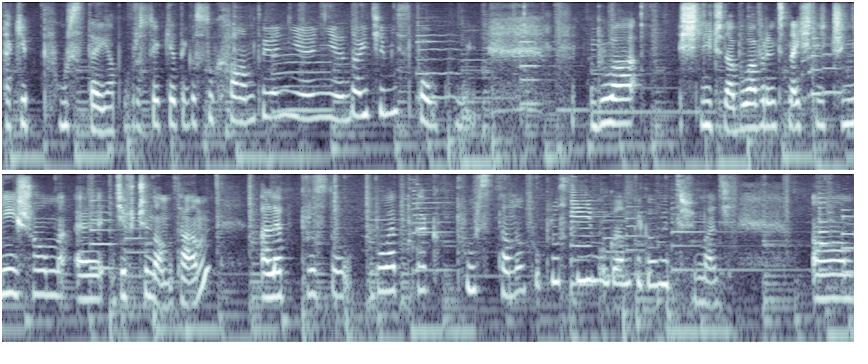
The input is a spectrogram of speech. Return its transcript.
takie puste, ja po prostu jak ja tego słuchałam, to ja nie, nie, dajcie mi spokój. Była śliczna, była wręcz najśliczniejszą e, dziewczyną tam, ale po prostu była tak pusta, no po prostu nie mogłam tego wytrzymać. Um,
